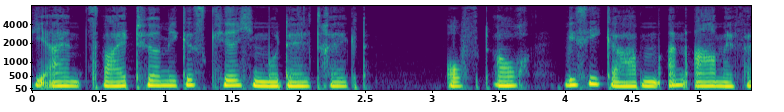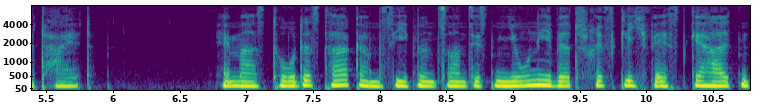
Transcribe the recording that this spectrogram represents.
die ein zweitürmiges Kirchenmodell trägt, oft auch, wie sie Gaben an Arme verteilt. Hemmers Todestag am 27. Juni wird schriftlich festgehalten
